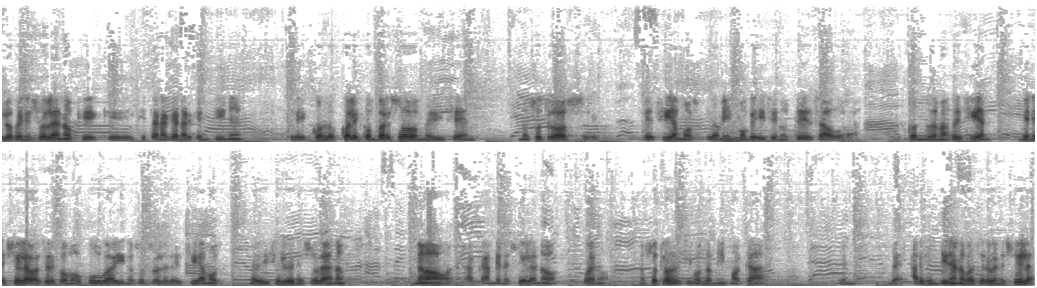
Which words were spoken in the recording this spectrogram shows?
Los venezolanos que, que, están acá en Argentina, eh, con los cuales converso, me dicen, nosotros eh, decíamos lo mismo que dicen ustedes ahora. Cuando nos decían, Venezuela va a ser como Cuba, y nosotros les decíamos, me dice el venezolano, no, acá en Venezuela no. Bueno, nosotros decimos lo mismo acá. Argentina no va a ser Venezuela,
